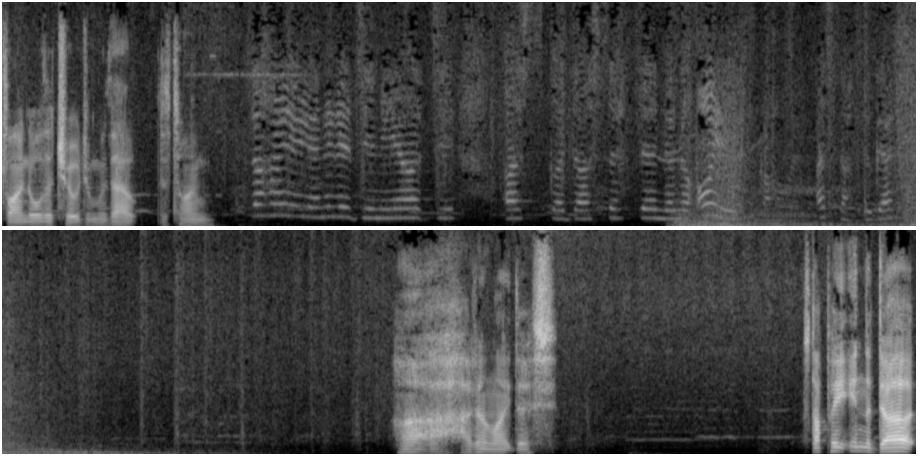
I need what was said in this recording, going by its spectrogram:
Find all the children without the time. Ah, I don't like this. Stop eating the dirt.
